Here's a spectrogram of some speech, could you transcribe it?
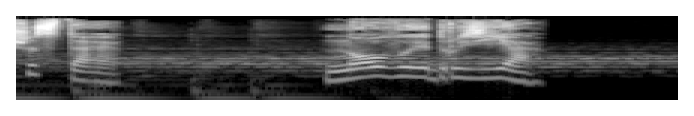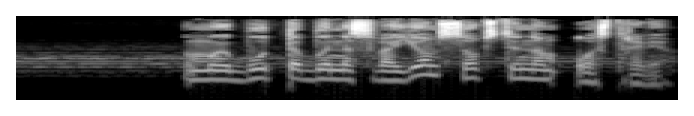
шестая. Новые друзья. Мы будто бы на своем собственном острове.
